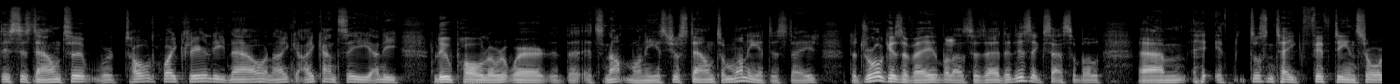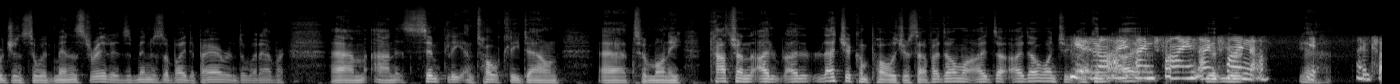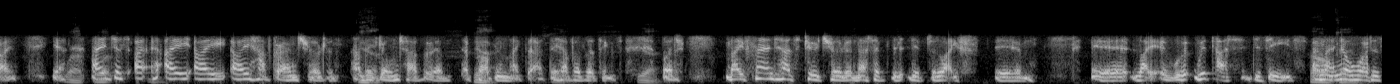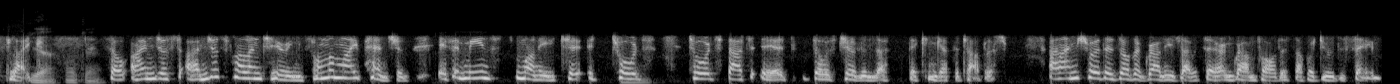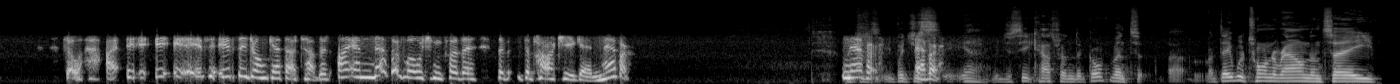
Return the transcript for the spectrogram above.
this is down to we're told quite clearly now, and I, I can't see any loophole or where it's not money. It's just down to money at this stage. The drug is available, as I said, it is accessible. Um, it doesn't take 15 surgeons to administer it. It's administered by the parent or whatever, um, and it's simply and totally down. Uh, to money, Catherine. I'll, I'll let you compose yourself. I don't. I don't, I don't want you. Yeah, I can, no, I, am fine. I'm fine now. Yeah. yeah. I'm fine. Yeah, well, well, I just I, I I have grandchildren and yeah. they don't have um, a problem yeah. like that. They yeah. have other things. But my friend has two children that have lived a life. Um, uh, like with that disease, and okay. I know what it's like. Yeah, okay. So I'm just I'm just volunteering some of my pension, if it means money to towards towards that uh, those children that they can get the tablet. And I'm sure there's other grannies out there and grandfathers that would do the same. So I, if, if they don't get that tablet, I am never voting for the, the, the party again. Never. But never. You, but you ever. See, yeah, but you see, Catherine, the government, uh, they will turn around and say,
